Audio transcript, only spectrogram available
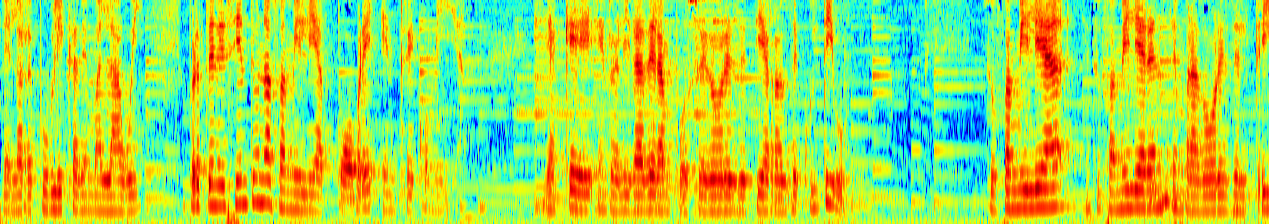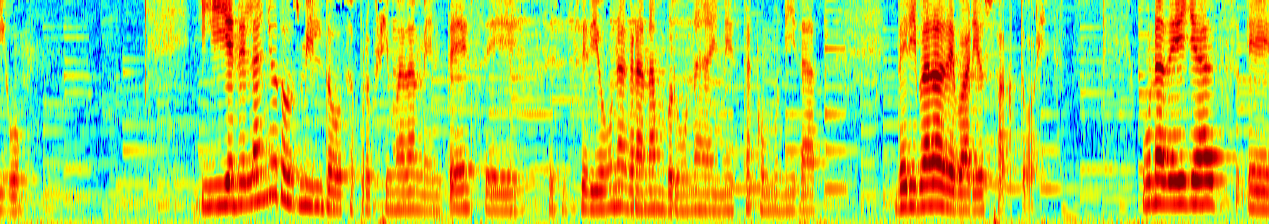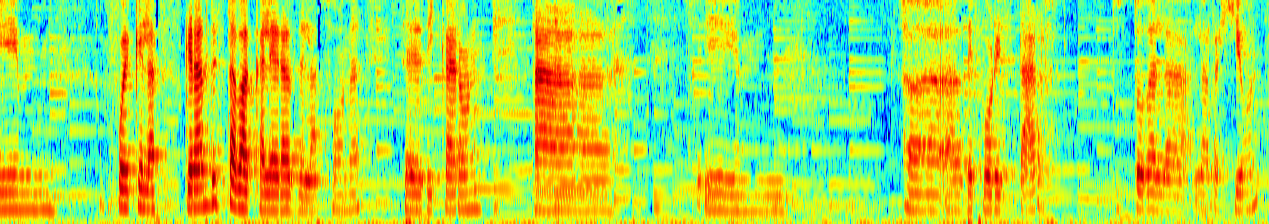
de la República de Malawi, perteneciente a una familia pobre, entre comillas, ya que en realidad eran poseedores de tierras de cultivo. Su familia, en su familia eran sembradores del trigo y en el año 2002 aproximadamente se, se, dio una gran hambruna en esta comunidad derivada de varios factores. Una de ellas em, fue que las grandes tabacaleras de la zona se dedicaron a, em, deforestar pues, toda la región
